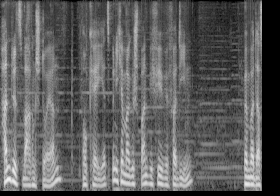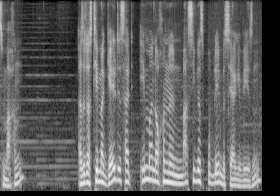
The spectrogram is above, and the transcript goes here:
Handelswarensteuern. Okay, jetzt bin ich ja mal gespannt, wie viel wir verdienen. Wenn wir das machen. Also das Thema Geld ist halt immer noch ein massives Problem bisher gewesen.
